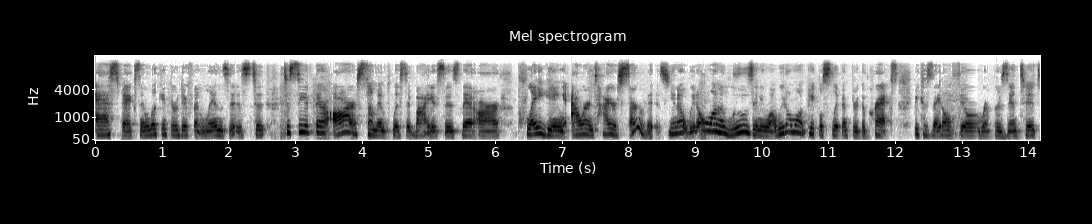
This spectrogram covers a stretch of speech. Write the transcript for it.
aspects and looking through different lenses to to see if there are some implicit biases that are plaguing our entire service. You know we don't want to lose anyone. We don't want people slipping through the cracks because they don't feel represented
